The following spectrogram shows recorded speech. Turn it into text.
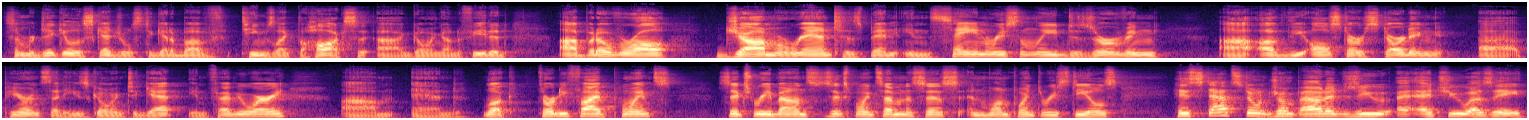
some ridiculous schedules to get above teams like the Hawks uh, going undefeated. Uh, but overall, Ja Morant has been insane recently, deserving uh, of the All Star starting uh, appearance that he's going to get in February. Um, and look, 35 points, 6 rebounds, 6.7 assists, and 1.3 steals. His stats don't jump out at you at you as a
